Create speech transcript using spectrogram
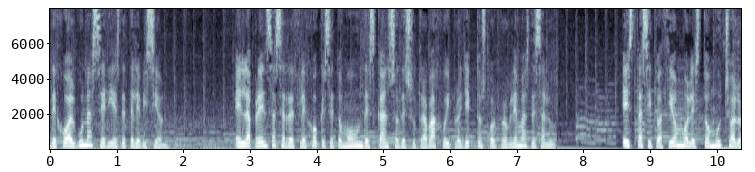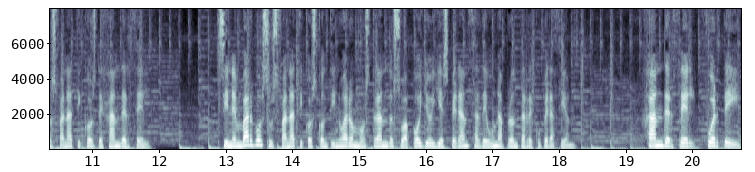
dejó algunas series de televisión. En la prensa se reflejó que se tomó un descanso de su trabajo y proyectos por problemas de salud. Esta situación molestó mucho a los fanáticos de Hander Cell. Sin embargo, sus fanáticos continuaron mostrando su apoyo y esperanza de una pronta recuperación. Hander Cell, fuerte y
